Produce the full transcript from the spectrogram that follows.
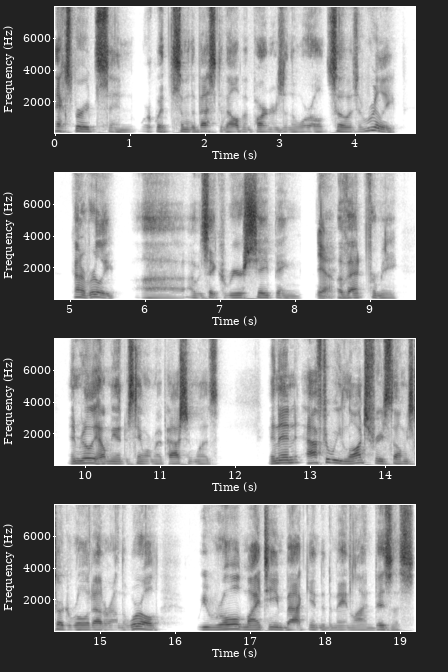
experts and work with some of the best development partners in the world. So it was a really kind of really uh, I would say career shaping yeah. event for me and really helped me understand where my passion was. And then after we launched Freestyle and we started to roll it out around the world, we rolled my team back into the mainline business.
